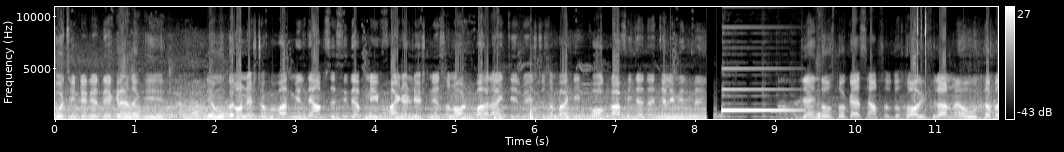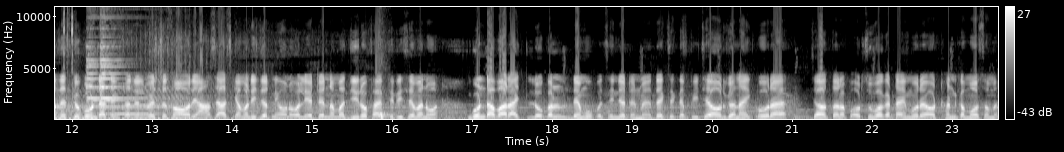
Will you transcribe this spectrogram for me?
कोच इंटीरियर देख रहे हैं ना कि डेमू का नॉन स्टॉप के बाद मिलते हैं आपसे सीधे अपनी फाइनल डेस्टिनेशन और बहराइच रेलवे स्टेशन बाकी फॉग काफ़ी ज़्यादा है। चलिए मिलते हैं। जय हिंद दोस्तों, कैसे हैं आप सब? दोस्तों, अभी फ़िलहाल मैं हूँ उत्तर प्रदेश के गोंडा जंक्शन रेलवे स्टेशन और यहाँ से आज की हमारी जर्नी होने वाली है train number zero five three seven one, Gonda Bahraich local demo passenger train में। देख सकते हैं, पीछे और घनाई को रहा है चारों तरफ़ और सुबह का टाइम हो रहा है और ठंड का मौसम है।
